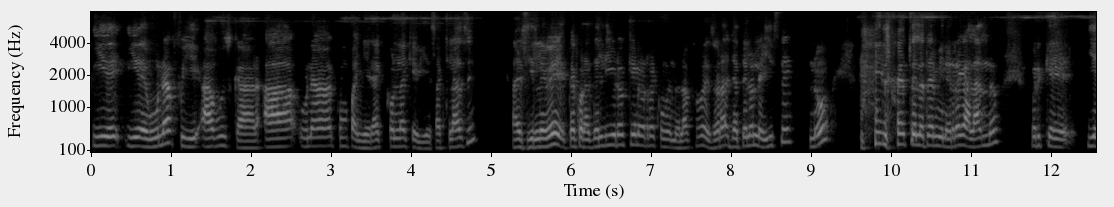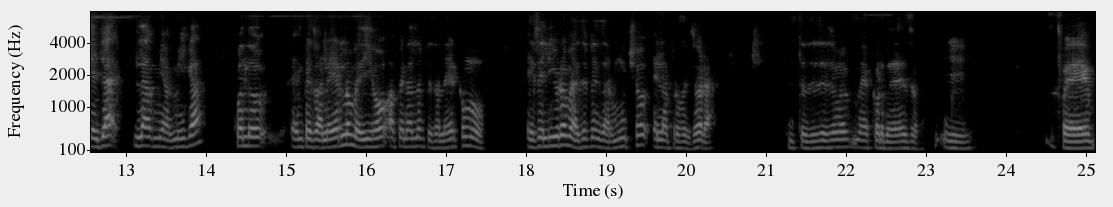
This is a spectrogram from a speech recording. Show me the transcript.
y de, y de una fui a buscar a una compañera con la que vi esa clase a decirle, ve, ¿te acuerdas del libro que nos recomendó la profesora? ¿Ya te lo leíste? ¿No? Y te lo terminé regalando porque, y ella, la, mi amiga, cuando empezó a leerlo, me dijo, apenas lo empezó a leer, como, ese libro me hace pensar mucho en la profesora. Entonces eso me, me acordé de eso. Y fue,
